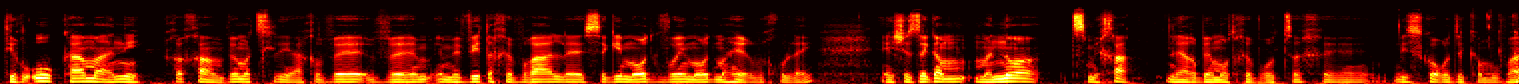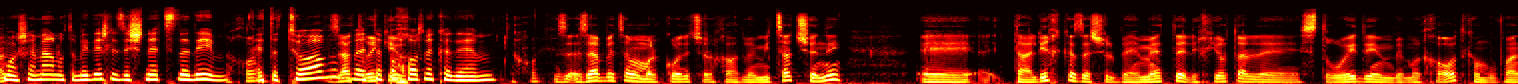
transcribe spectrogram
תראו כמה אני חכם ומצליח ו- ומביא את החברה להישגים מאוד גבוהים מאוד מהר וכולי, אה, שזה גם מנוע צמיחה להרבה מאוד חברות, צריך uh, לזכור את זה כמובן. כמו שאמרנו, תמיד יש לזה שני צדדים. נכון. את הטוב ואת הטריקיות. הפחות מקדם. נכון, זה, זה בעצם המלכודת של החרד. ומצד שני, תהליך כזה של באמת uh, לחיות על uh, סטרואידים, במרכאות כמובן,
